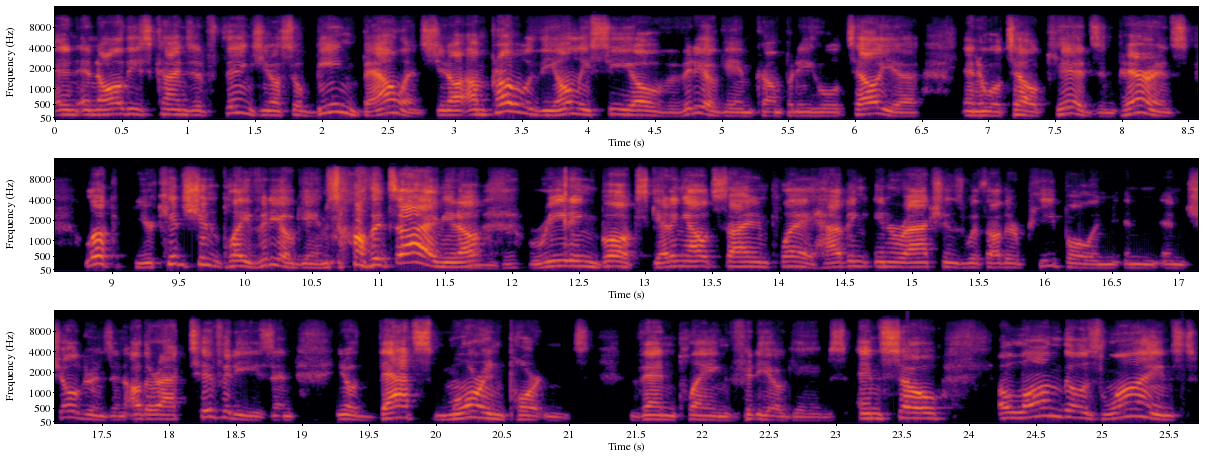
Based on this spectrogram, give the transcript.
and, and all these kinds of things, you know, so being balanced, you know, I'm probably the only CEO of a video game company who will tell you and who will tell kids and parents, look, your kids shouldn't play video games all the time, you know, mm-hmm. reading books, getting outside and play, having interactions with other people and, and, and children's and other activities. And, you know, that's more important than playing video games. And so along those lines,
